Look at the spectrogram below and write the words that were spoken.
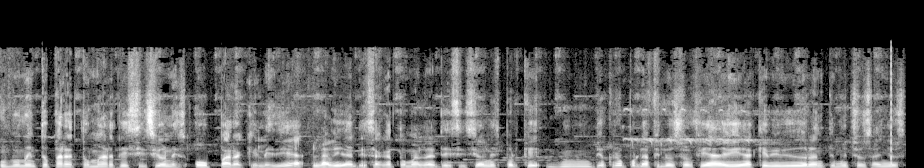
un momento para tomar decisiones o para que la, la vida les haga tomar las decisiones, porque mm, yo creo por la filosofía de vida que he vivido durante muchos años,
